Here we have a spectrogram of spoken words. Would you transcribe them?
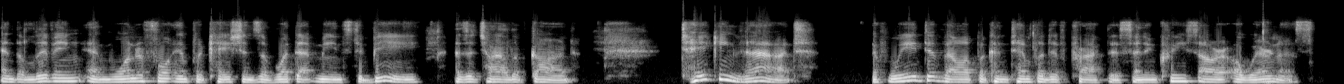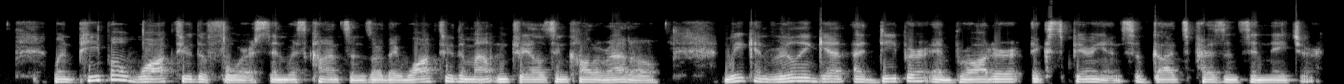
and the living and wonderful implications of what that means to be as a child of God. Taking that if we develop a contemplative practice and increase our awareness, when people walk through the forest in Wisconsin or they walk through the mountain trails in Colorado, we can really get a deeper and broader experience of God's presence in nature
